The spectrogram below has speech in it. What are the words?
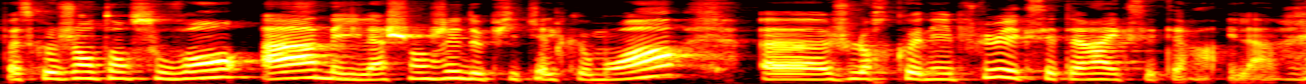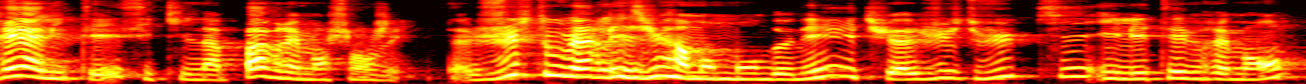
parce que j'entends souvent Ah, mais il a changé depuis quelques mois, euh, je le reconnais plus, etc., etc. Et la réalité, c'est qu'il n'a pas vraiment changé. Tu as juste ouvert les yeux à un moment donné et tu as juste vu qui il était vraiment,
